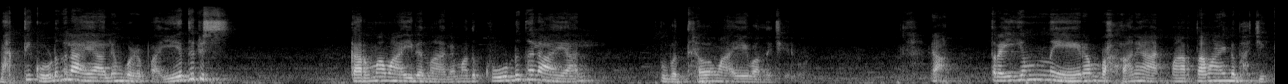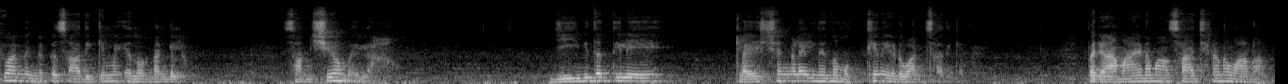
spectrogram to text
ഭക്തി കൂടുതലായാലും കുഴപ്പമില്ല. ഏതൊരു കർമ്മമായിരുന്നാലും അത് കൂടുതലായാൽ ഉപദ്രവമായി വന്നു ചേരും അത്രയും നേരം ഭഗവാനെ ആത്മാർത്ഥമായിട്ട് ഭജിക്കുവാൻ നിങ്ങൾക്ക് സാധിക്കും എന്നുണ്ടെങ്കിൽ സംശയമൊന്നുമില്ല. ജീവിതത്തിലെ ക്ലേശങ്ങളിൽ നിന്ന് മുക്തി നേടുവാൻ സാധിക്കും. ഇപ്പം രാമായണ മാസാചരണമാണ്.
